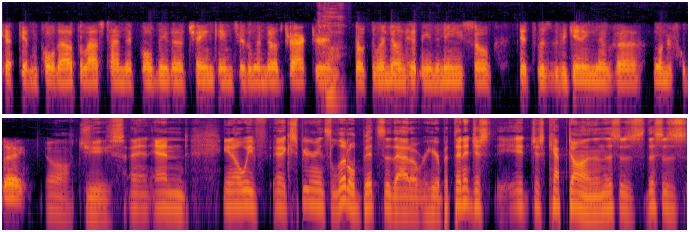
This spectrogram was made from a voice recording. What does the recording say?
kept getting pulled out. The last time they pulled me, the chain came through the window of the tractor oh. and broke the window and hit me in the knee. So it was the beginning of a wonderful day. Oh, geez, and and you know we've experienced little bits of that over here, but then it just it just kept on, and this is this is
